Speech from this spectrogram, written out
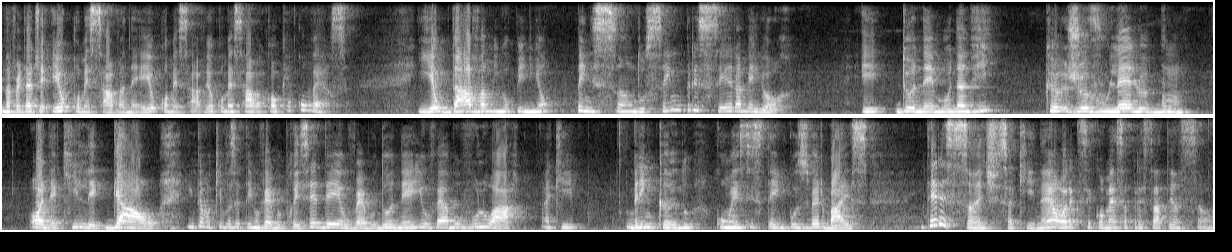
Na verdade, eu começava, né? Eu começava, eu começava qualquer conversa. E eu dava a minha opinião pensando sempre ser a melhor. E donnais mon avis que je voulais le bon. Olha que legal! Então aqui você tem o verbo précéder, o verbo donner e o verbo vouloir aqui brincando com esses tempos verbais. Interessante isso aqui, né? A hora que você começa a prestar atenção.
